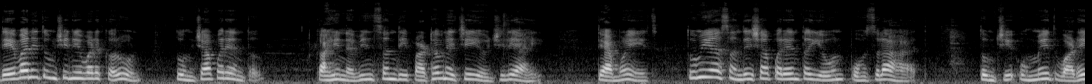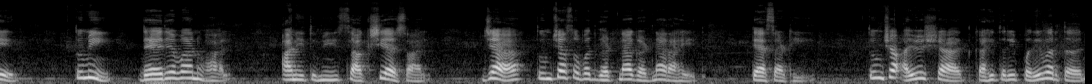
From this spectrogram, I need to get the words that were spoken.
देवाने तुमची निवड करून तुमच्यापर्यंत काही नवीन संधी पाठवण्याची योजले आहे. त्यामुळेच तुम्ही या संदेशापर्यंत येऊन पोहोचला आहात. तुमची उमेद वाढेल. तुम्ही धैर्यवान व्हाल आणि तुम्ही साक्षी असाल ज्या तुमच्यासोबत घटना घडणार आहेत. त्यासाठी तुमच्या आयुष्यात काहीतरी परिवर्तन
